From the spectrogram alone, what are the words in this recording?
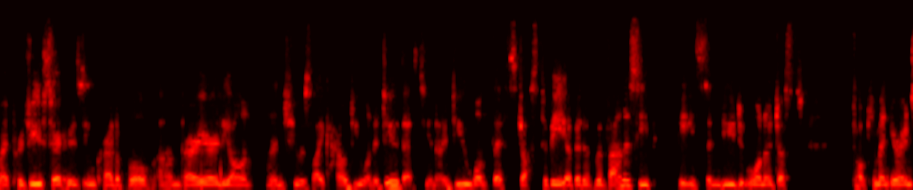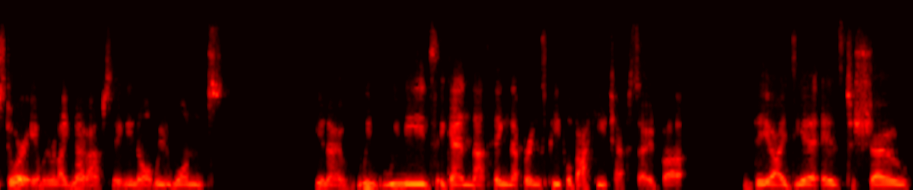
my producer who's incredible um, very early on and she was like how do you want to do this? You know do you want this just to be a bit of a vanity piece and you want to just document your own story? And we were like no absolutely not. We want you know we we need again that thing that brings people back each episode but the idea is to show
